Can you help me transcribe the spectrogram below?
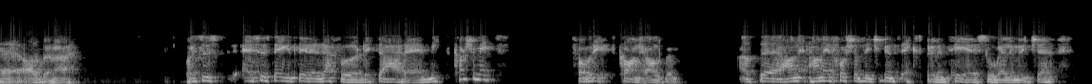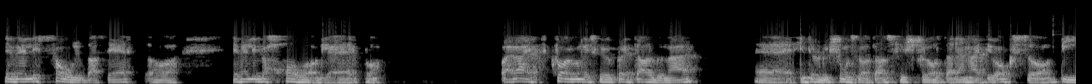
uh, albumet. Og jeg syns, egentlig det er derfor dette her er mitt, kanskje mitt favoritt-Kani-album. At uh, han, han er fortsatt ikke begynt å eksperimentere så veldig mye. Det er veldig soul-basert, og det er veldig behagelig å høre på. Og jeg vet, hver gang jeg skrur på dette albumet her, eh, introduksjonslåta, altså første låta, den heter jo også Be.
